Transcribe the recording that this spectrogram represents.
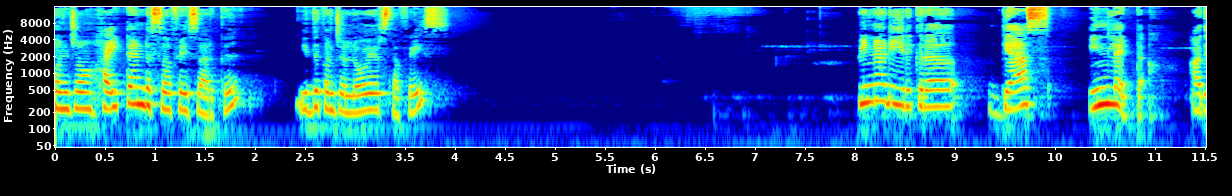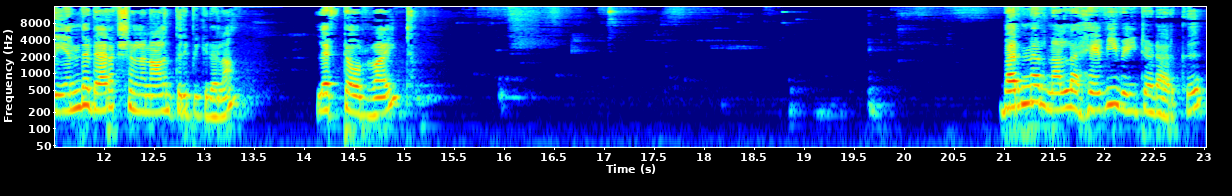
கொஞ்சம் ஹைட் அண்ட் சர்ஃபேஸாக இருக்குது இது கொஞ்சம் லோயர் சர்ஃபேஸ். பின்னாடி இருக்கிற கேஸ் இன்லெட் அது எந்த டைரக்ஷன்லனாலும் திருப்பிக்கிடலாம். Left or right. பர்னர் நல்ல ஹெவி வெயிட்டடாக இருக்குது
